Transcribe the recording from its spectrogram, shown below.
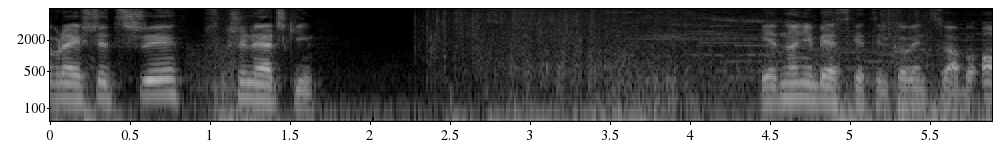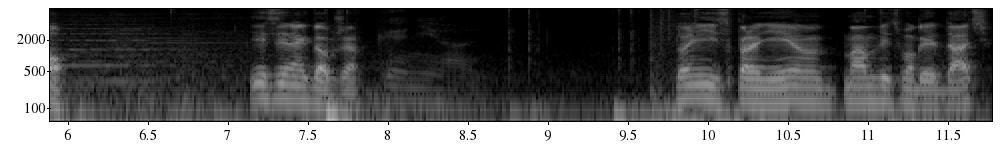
Dobra, jeszcze trzy skrzyneczki. Jedno niebieskie tylko, więc słabo. O! Jest jednak dobrze. Genialnie. Do niej nic nie mam, więc mogę dać.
